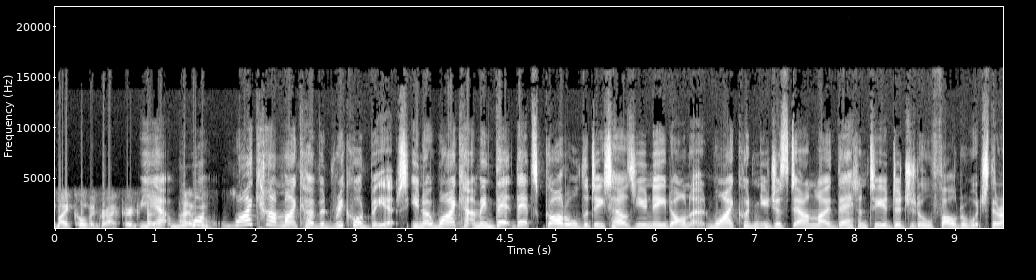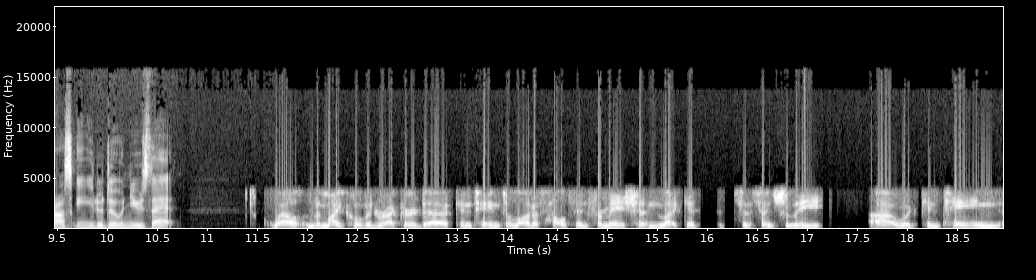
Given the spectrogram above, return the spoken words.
my COVID record. Yeah, would... why can't my COVID record be it? You know, why can't I mean that that's got all the details you need on it. Why couldn't you just download that into your digital folder, which they're asking you to do, and use that? Well, the My COVID record uh, contains a lot of health information. Like it, it's essentially uh, would contain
